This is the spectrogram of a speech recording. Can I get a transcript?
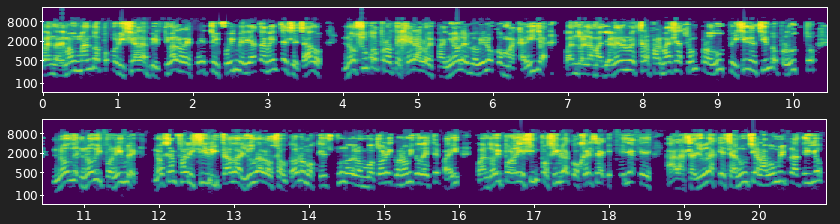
cuando además un mando policial advirtió al respecto y fue inmediatamente cesado. No supo proteger a los españoles el gobierno con mascarilla, cuando en la mayoría de nuestras farmacias son productos y siguen siendo productos no, no disponibles. No se han facilitado ayuda a los autónomos, que es uno de los motores económicos de este país, cuando hoy por hoy es imposible acogerse a aquellas que, a las ayudas que se anuncian a bombo y platillo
